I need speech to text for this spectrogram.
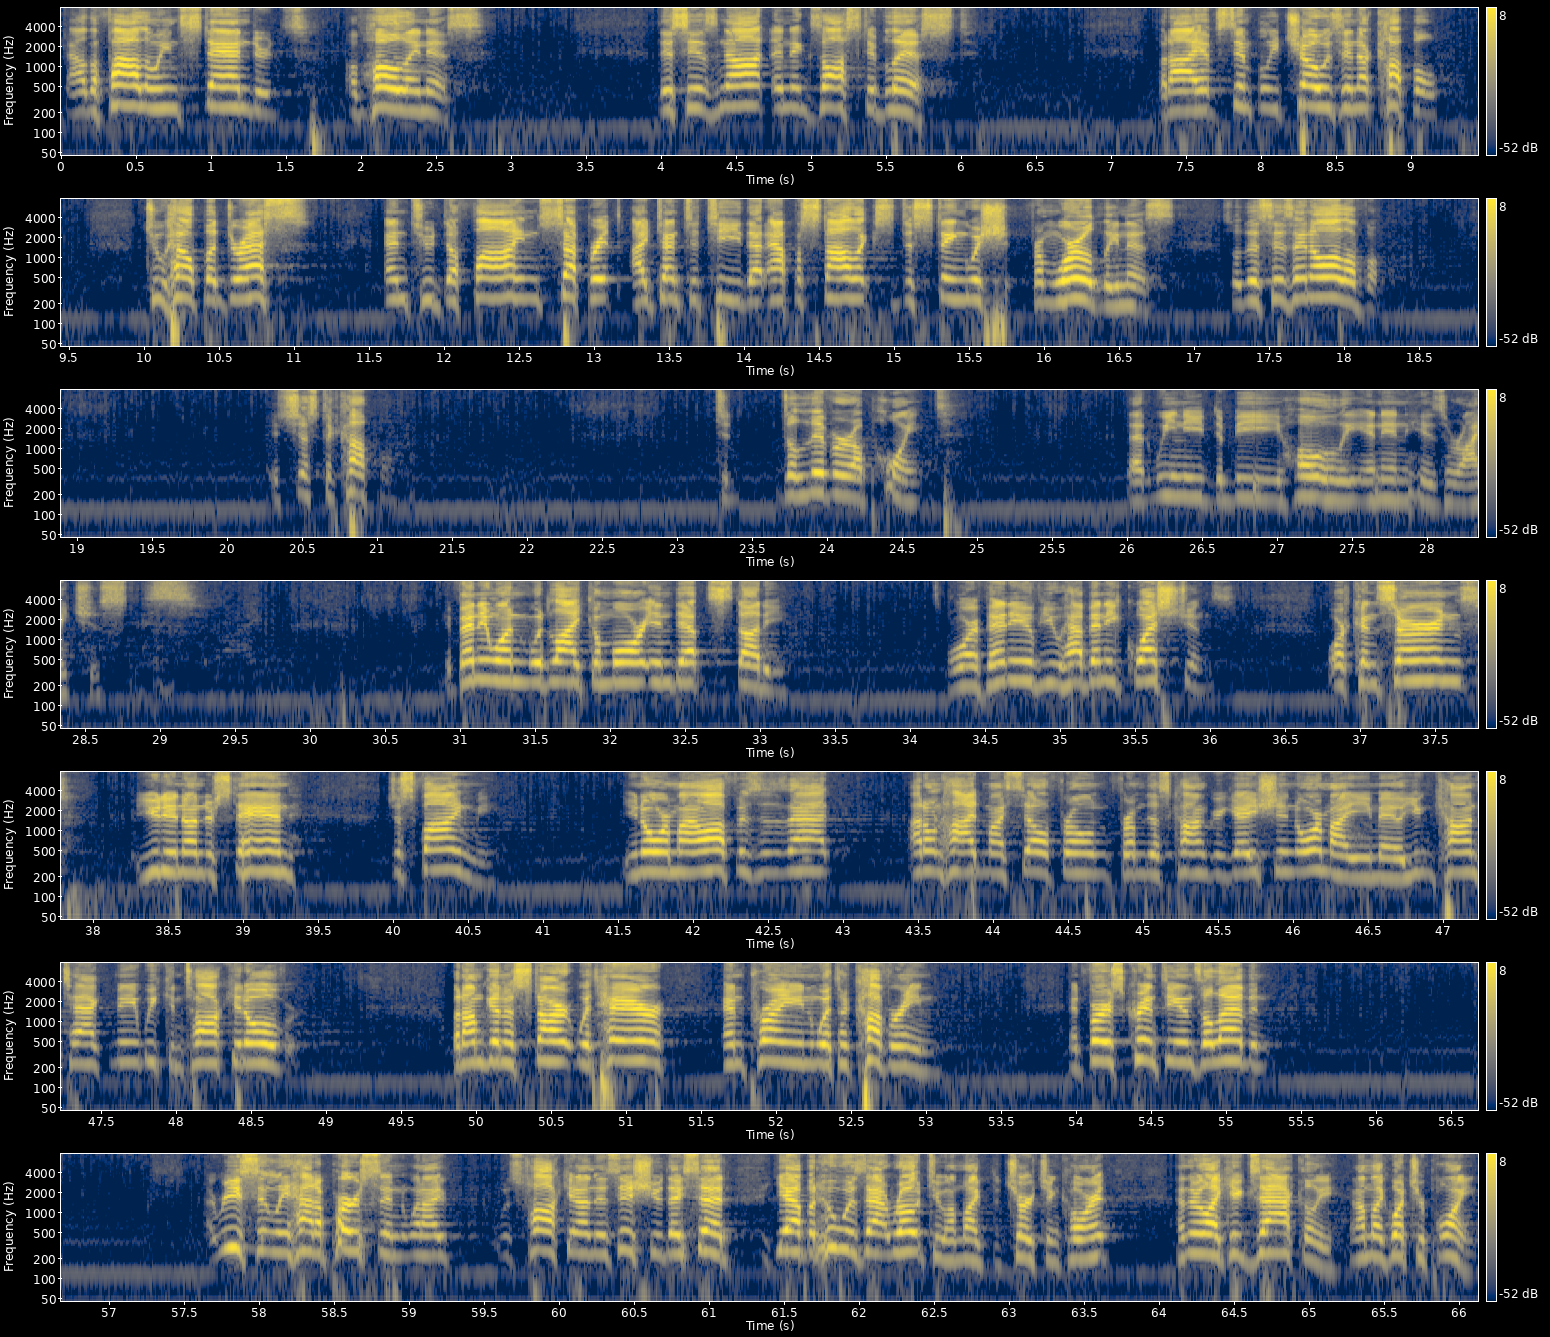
Now, the following standards of holiness. This is not an exhaustive list but I have simply chosen a couple to help address and to define separate identity that apostolics distinguish from worldliness. So this isn't all of them, it's just a couple. To deliver a point that we need to be holy and in his righteousness. If anyone would like a more in depth study, or if any of you have any questions or concerns you didn't understand, just find me. You know where my office is at? I don't hide my cell phone from this congregation or my email. You can contact me, we can talk it over. But I'm going to start with hair and praying with a covering. In 1 Corinthians 11, I recently had a person, when I was talking on this issue, they said, Yeah, but who was that wrote to? I'm like, The church in Corinth. And they're like, Exactly. And I'm like, What's your point?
